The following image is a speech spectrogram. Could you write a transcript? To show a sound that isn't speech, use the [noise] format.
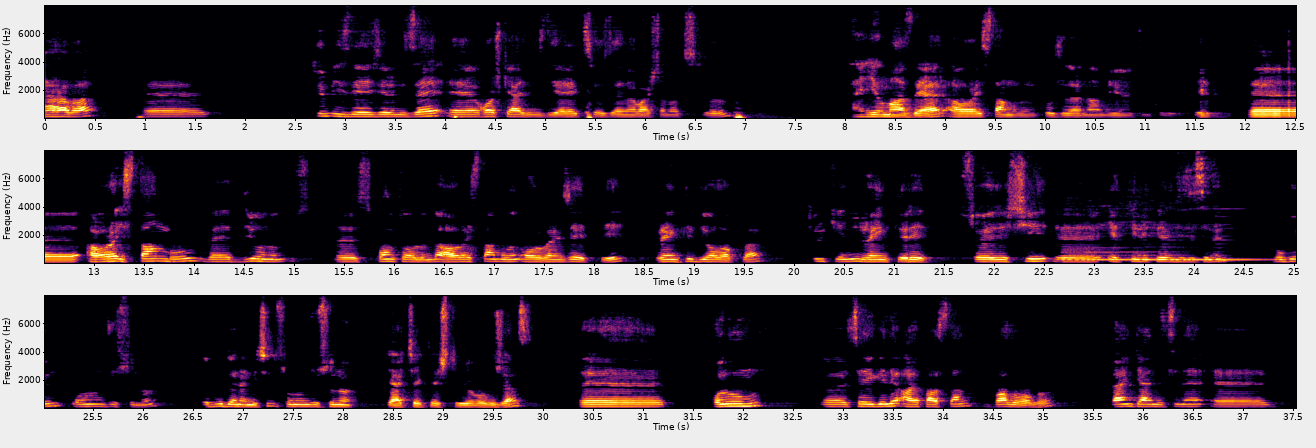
Merhaba. Ee, tüm izleyicilerimize e, hoş geldiniz diyerek sözlerime başlamak istiyorum. Ben Yılmaz Değer, Aura İstanbul'un kurucularından ve yönetim kurucusu. Ee, Aura İstanbul ve Dio'nun e, sponsorluğunda Aura İstanbul'un organize ettiği Renkli Diyaloglar, Türkiye'nin Renkleri Söyleşi e, Etkinlikleri dizisinin bugün 10.sunu ve bu dönem için sonuncusunu gerçekleştiriyor olacağız. Ee, konuğumuz e, sevgili Alparslan Baloğlu. Ben kendisine e,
